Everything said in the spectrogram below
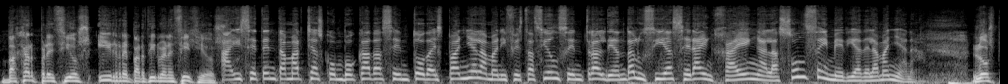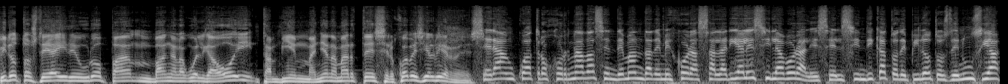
bajar precios y repartir beneficios. Hay 70 marchas convocadas en toda España. La manifestación central de Andalucía será en Jaén a las 11 y media de la mañana. Los pilotos de Aire Europa van a la huelga hoy, también mañana martes, el jueves y el viernes. Serán cuatro jornadas en demanda de mejoras salariales y laborales. El sindicato de pilotos denuncia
